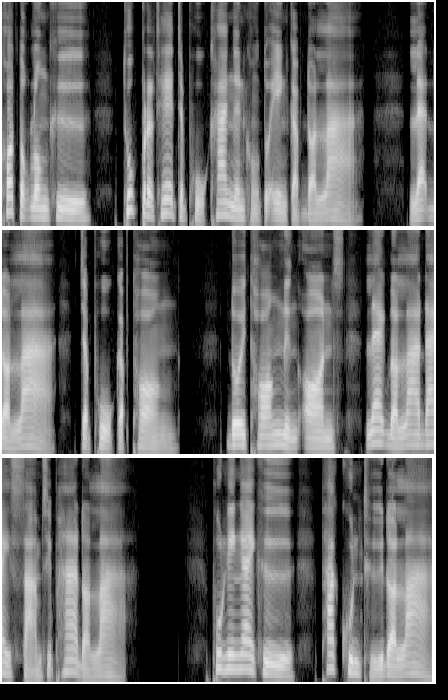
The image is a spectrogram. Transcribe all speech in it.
ข้อตกลงคือ ทุกประเทศจะผูกค่าเงินของตัวเองกับดอลลาร์ และดอลลาร์จะผูกกับทอง โดยทอง 1 ออนซ์แลกดอลลาร์ได้ 35 ดอลลาร์ พูดง่ายๆ คือ ถ้าคุณถือดอลลาร์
